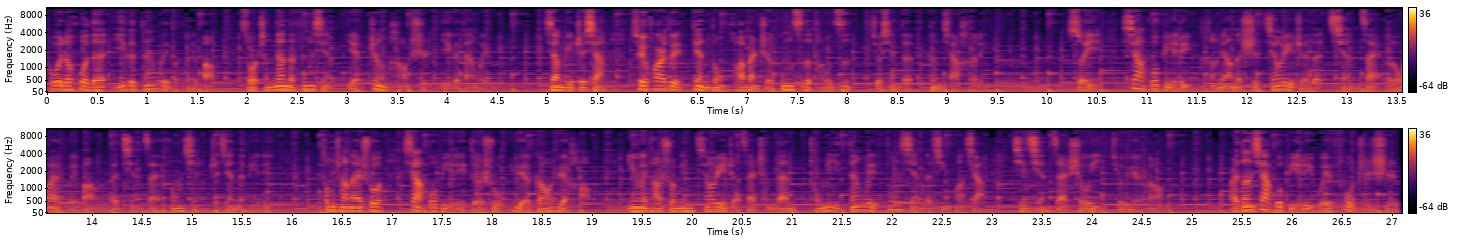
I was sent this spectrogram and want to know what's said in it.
他为了获得一个单位的回报，所承担的风险也正好是一个单位。相比之下，翠花对电动滑板车公司的投资就显得更加合理。所以，下浮比率衡量的是交易者的潜在额外回报和潜在风险之间的比例。通常来说，下浮比例得数越高越好，因为它说明交易者在承担同一单位风险的情况下，其潜在收益就越高。而当下浮比率为负值时，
